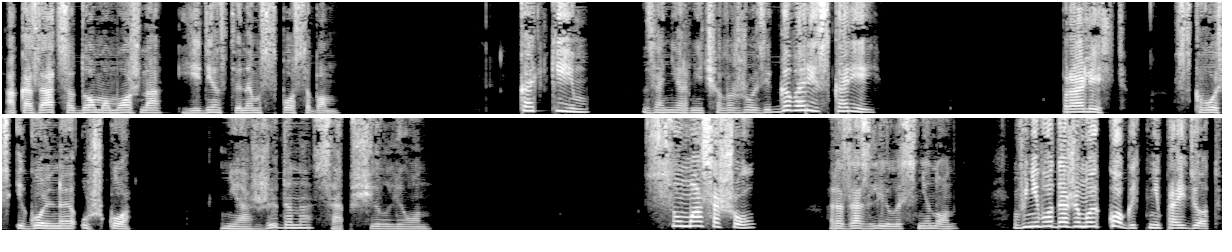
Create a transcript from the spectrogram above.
Оказаться дома можно единственным способом. «Каким?» — занервничала Жози. «Говори скорей!» «Пролезть сквозь игольное ушко!» — неожиданно сообщил Леон. «С ума сошел!» — разозлилась Нинон. «В него даже мой коготь не пройдет!»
